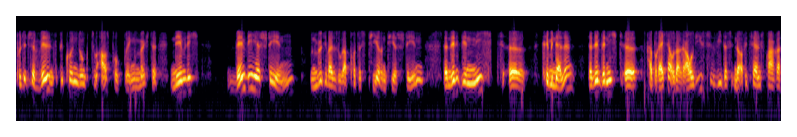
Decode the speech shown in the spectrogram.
politische Willensbekundung zum Ausdruck bringen möchte, nämlich wenn wir hier stehen und möglicherweise sogar protestierend hier stehen, dann sind wir nicht äh, Kriminelle, da sind wir nicht äh, Verbrecher oder Raudis, wie das in der offiziellen Sprache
